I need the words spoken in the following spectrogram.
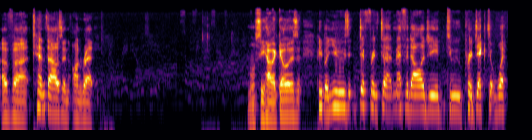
of uh, 10,000 on red. And We'll see how it goes. People use different uh, methodology to predict what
